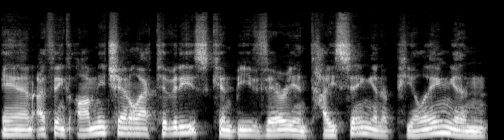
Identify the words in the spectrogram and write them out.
And I think omni-channel activities can be very enticing and appealing and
